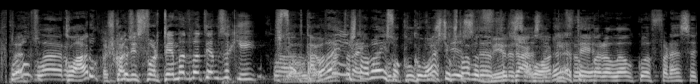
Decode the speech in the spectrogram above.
Portanto, Pronto, claro. claro. Mas quando mas... isso for tema, debatemos aqui. Claro, está bem, está bem. Só que o que eu acho que eu gostava de ver já agora. Até... Foi um paralelo com a França,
